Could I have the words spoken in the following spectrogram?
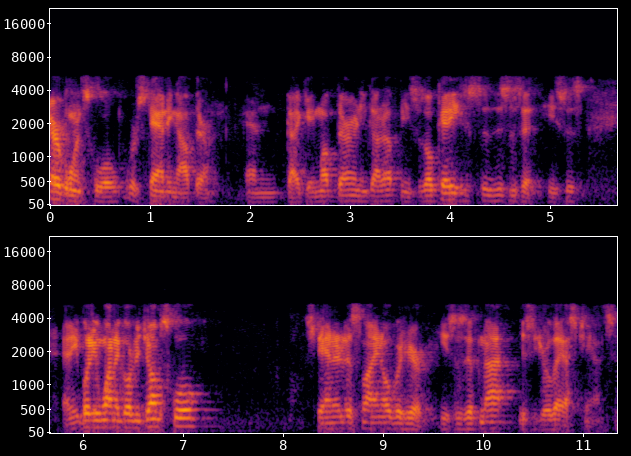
airborne school were standing out there. And guy came up there and he got up and he says, "Okay," he says, "This is it." He says, "Anybody want to go to jump school? Stand in this line over here." He says, "If not, this is your last chance."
